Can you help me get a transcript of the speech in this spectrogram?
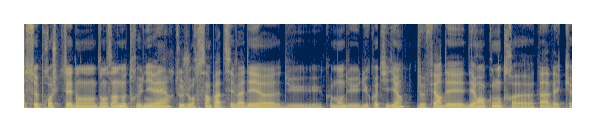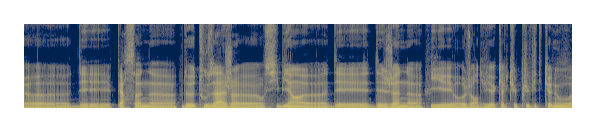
se projeter dans, dans un autre univers. Toujours sympa de s'évader euh, du, comment, du, quotidien, de faire des, rencontres euh, avec euh, des personnes de tous âges, aussi bien des, jeunes qui aujourd'hui calculent plus vite que nous,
